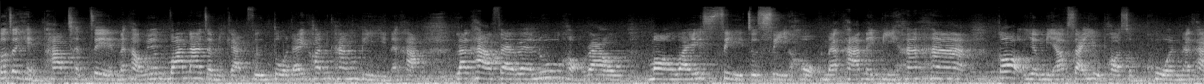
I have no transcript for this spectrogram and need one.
ก็จะเห็นภาพชัดเจนนะคะว่าน่าจะมีการฟื้นตัวได้ค่อนข้างดีนะคะ ราคา Fair Value ของเรามองไว้ 4.46 นะคะในปี 55 ก็ยังมีอัพไซด์อยู่พอสมควรนะคะ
